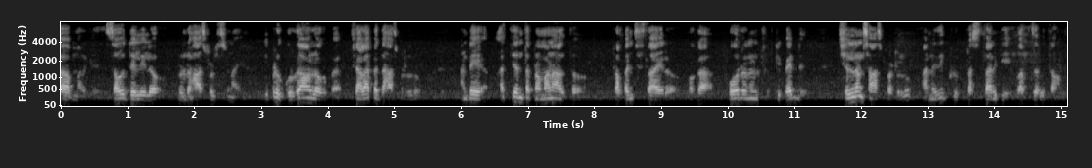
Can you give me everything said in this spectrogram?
మనకి సౌత్ ఢిల్లీలో రెండు హాస్పిటల్స్ ఉన్నాయి. ఇప్పుడు గురుగావంలో ఒక చాలా పెద్ద హాస్పిటల్. అంటే అత్యంత ప్రమాణాలతో ప్రపంచ స్థాయిలో ఒక four hundred fifty bed children's hospital అనేది ఇప్పుడు ప్రస్తుతానికి వర్క్ జరుగుతూ ఉంది.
